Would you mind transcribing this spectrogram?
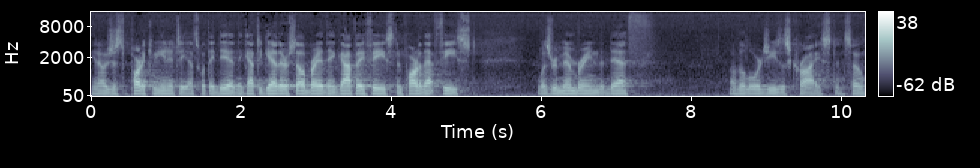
you know, it was just a part of community. That's what they did. They got together, celebrated the agape feast, and part of that feast was remembering the death of the Lord Jesus Christ. And so,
